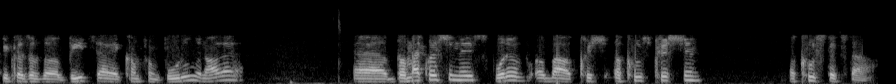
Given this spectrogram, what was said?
because of the beats that come from voodoo and all that. Uh, but my question is, what about acoustic Christian acoustic style?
